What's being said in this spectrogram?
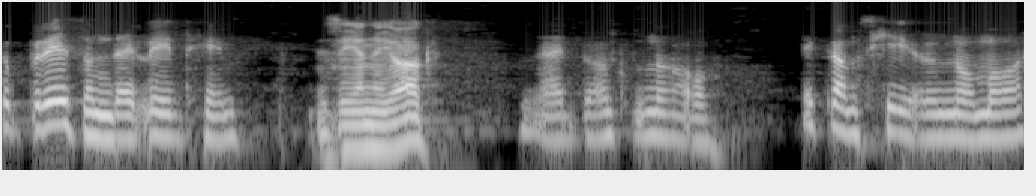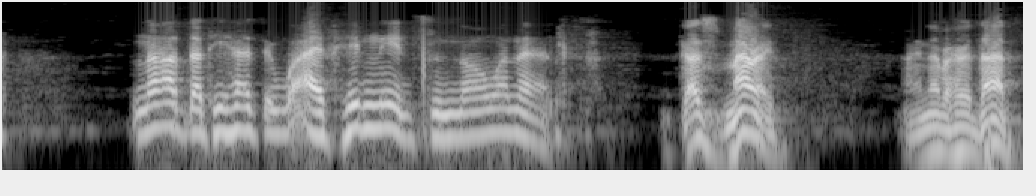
To prison they lead him. Is he in New York? I don't know. He comes here no more. Now that he has a wife, he needs no one else. Gus married. I never heard that.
